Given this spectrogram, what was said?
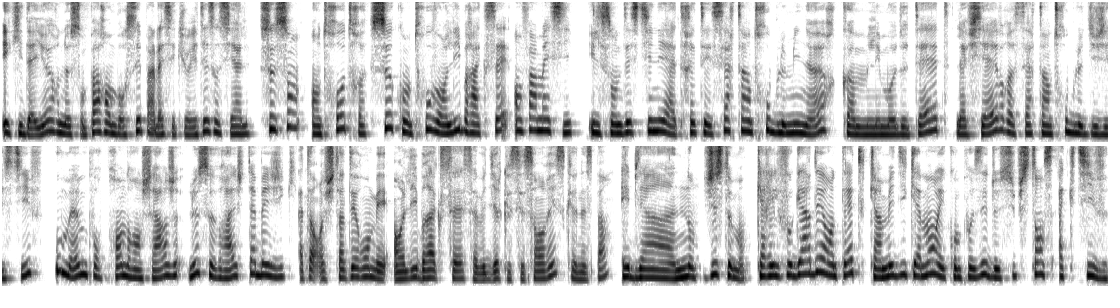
et qui d'ailleurs ne sont pas remboursés par la sécurité sociale. Ce sont, entre autres, ceux qu'on trouve en libre accès en pharmacie. Ils sont destinés à traiter certains troubles mineurs, comme les maux de tête, la fièvre, certains troubles digestifs, ou même pour prendre en charge le sevrage tabagique. Attends, je t'interromps, mais en libre accès, ça veut dire que c'est sans risque, n'est-ce pas? Eh bien non, justement, car il faut garder en tête qu'un médicament est composé de substances actives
